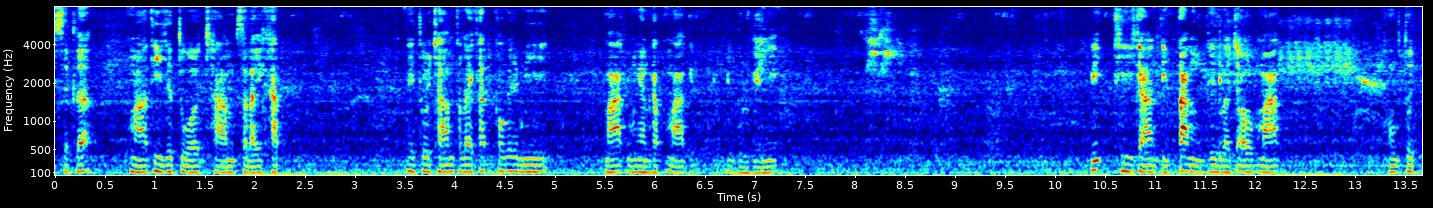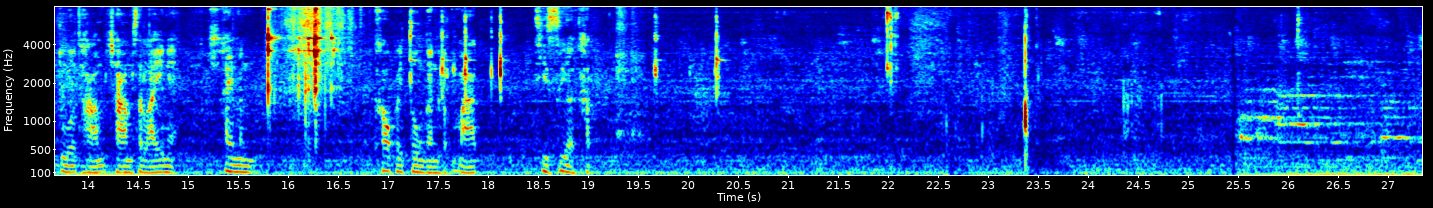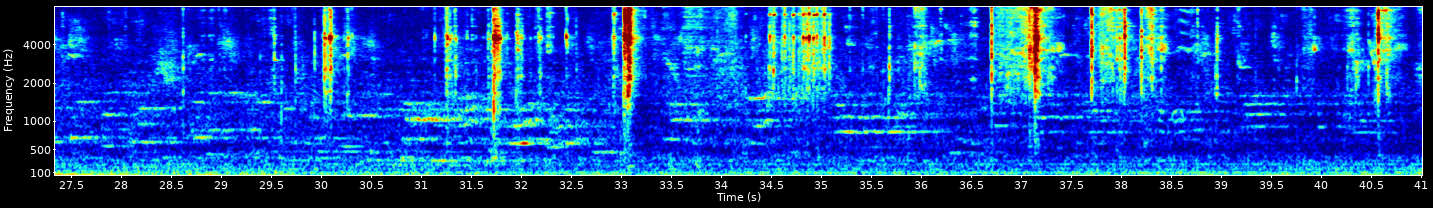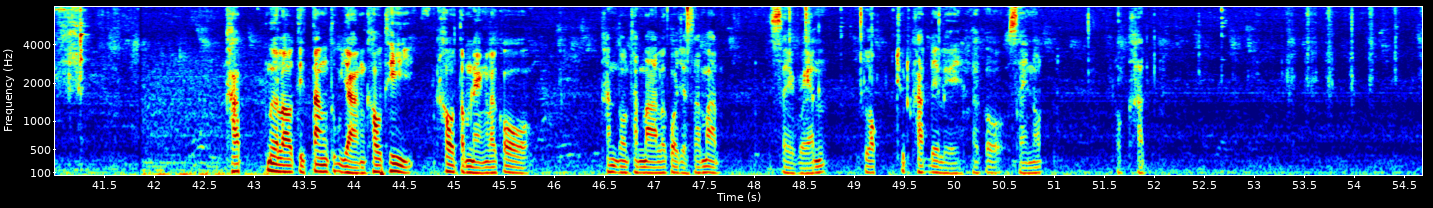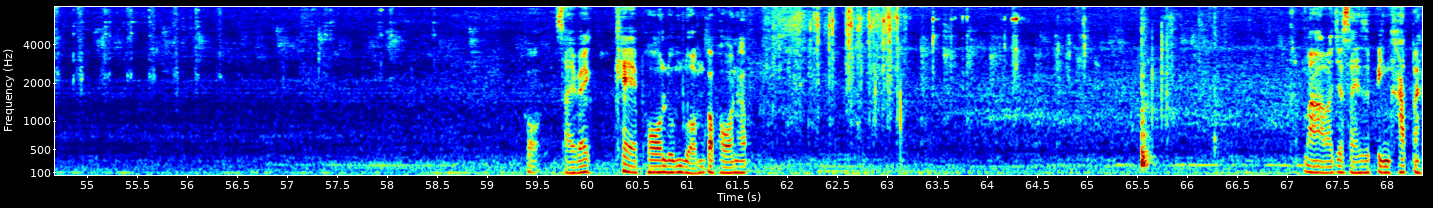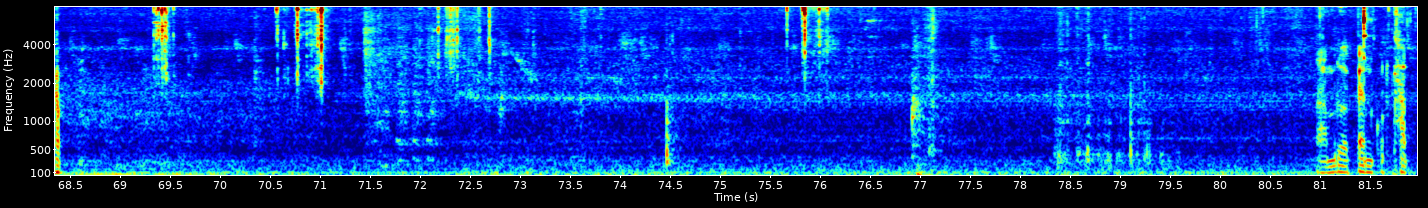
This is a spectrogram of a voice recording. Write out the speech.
สร็จแล้วมาที่จะตัวชามสไลด์คัด ในตัวชามสไลด์คัดเขาก็จะมีมาร์กเหมือนกันครับมาร์กอยู่บริเวณนี้ วิธีการติดตั้งคือเราจะเอามาร์กของตัวตัวชามชามสไลด์เนี่ยให้มันเข้าไปตรงกันกับมาร์กที่เสื้อคัด มื่อเราติดตั้งทุกอย่างเข้าที่เข้าตำแหน่งแล้วก็ขั้นตอนถัดมาเราก็จะสามารถใส่แหวนล็อกชุดคัดได้เลย แล้วก็ใส่น็อตล็อกคัดก็ใส่ไว้แค่พอหลวมๆก็พอนะครับถัดมาเราจะใส่สปริงคัดนะครับ ด้วยแป้นกดขัด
